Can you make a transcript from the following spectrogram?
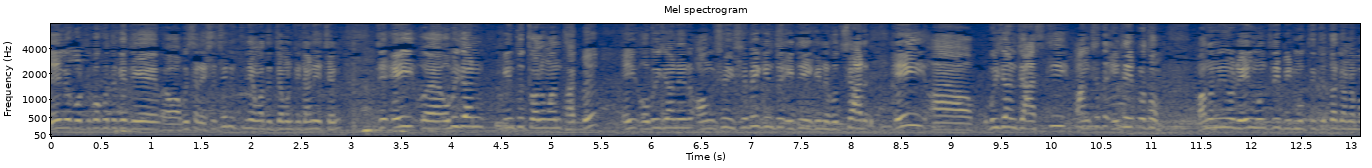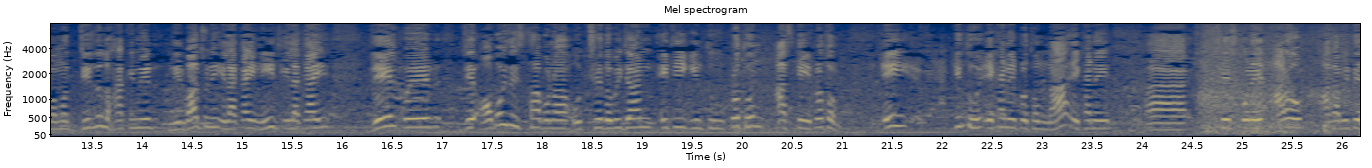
রেলওয়ে কর্তৃপক্ষ থেকে যে অফিসার এসেছেন, তিনি আমাদের যেমনটি জানিয়েছেন যে এই অভিযান কিন্তু চলমান থাকবে। এই অভিযানের অংশ হিসেবেই কিন্তু এটি এখানে হচ্ছে। আর এই অভিযান যে আজকে পাংশাতে এটাই প্রথম। মাননীয় রেলমন্ত্রী বীর মুক্তিযোদ্ধা জনাব মোহাম্মদ জিল্লুল হাকিমের নির্বাচনী এলাকায়, নিজ এলাকায় রেলওয়ের যে অবৈধ স্থাপনা, উচ্ছেদ অভিযান, এটি কিন্তু প্রথম আজকে প্রথম। এই কিন্তু এখানে প্রথম না, এখানে শেষ করে আরও আগামীতে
